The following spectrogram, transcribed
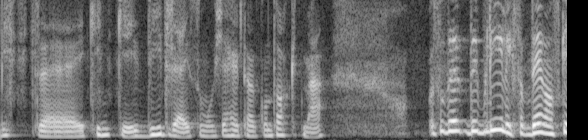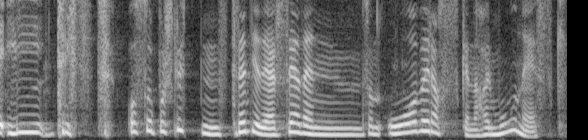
litt uh, kinky DJ som hun ikke helt har kontakt med. Så det, det blir liksom, det er ganske ill, trist. Og så på sluttens tredjedel så er den sånn overraskende harmonisk.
